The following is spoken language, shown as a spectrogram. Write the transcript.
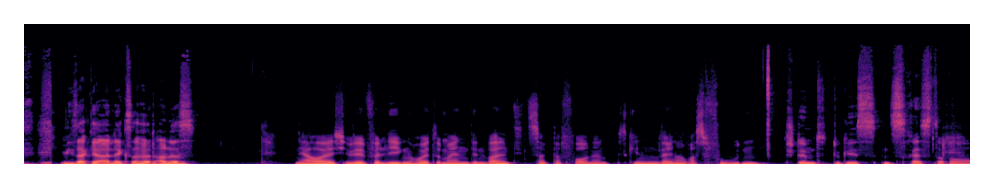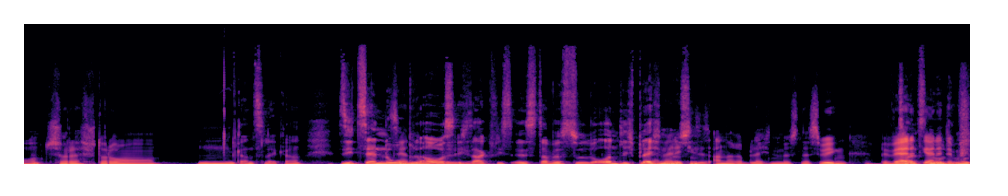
Ich sag ja, Alexa hört Mhm. alles. ja, aber ich, wir verlegen heute meinen, den Valentinstag nach vorne. Es gehen gleich noch was fooden. Stimmt, du gehst ins Restaurant. Und Restaurant. Hm, ganz lecker. Sieht sehr nobel, nobel. aus. Ich sag, wie es ist. Da wirst du ordentlich Da blechen werde ich müssen. dieses andere blechen müssen. Deswegen bewertet Zahlst gerne den.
